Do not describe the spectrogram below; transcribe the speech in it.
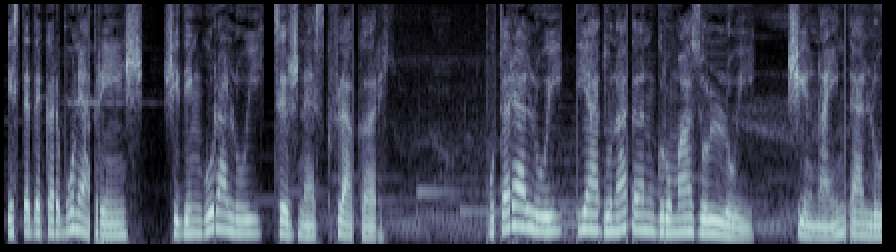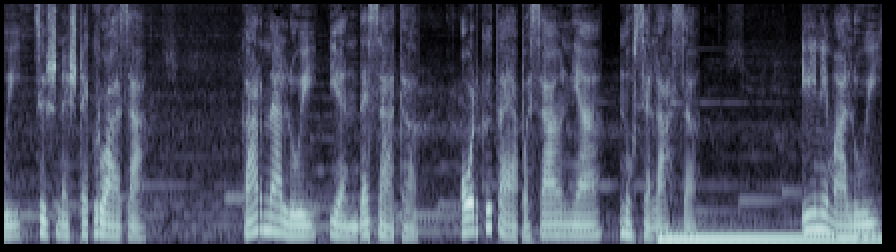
este de cărbune aprinși și din gura lui țâșnesc flăcări. Puterea lui e adunată în grumazul lui și înaintea lui țâșnește groaza. Carnea lui e îndesată, oricât ai apăsa în ea, nu se lasă. Inima lui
